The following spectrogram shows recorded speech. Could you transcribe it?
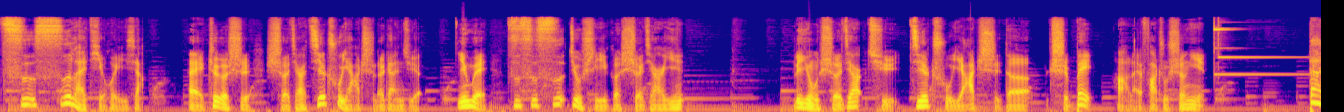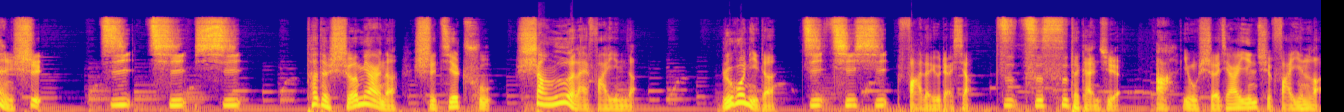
c、s” 来体会一下。哎，这个是舌尖接触牙齿的感觉，因为滋呲呲就是一个舌尖音，利用舌尖去接触牙齿的齿背啊，来发出声音。但是，鸡七西，它的舌面呢是接触上颚来发音的。如果你的鸡七西发的有点像滋呲呲的感觉啊，用舌尖音去发音了，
